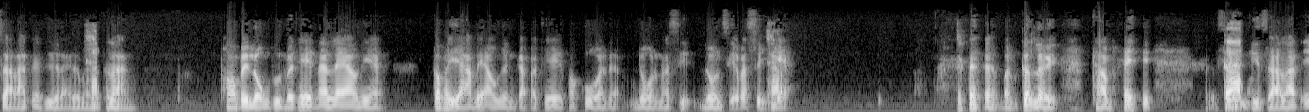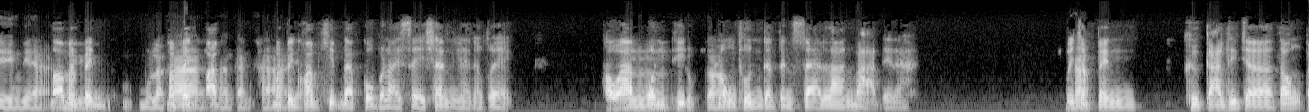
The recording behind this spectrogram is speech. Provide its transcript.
สหรัฐก็คืออะไรรู้ไหมฝรั่งพอไปลงทุนประเทศนั้นแล้วเนี่ย ก็พยายามไม่เอาเงินกลับประเทศเพราะกลัวโดนมาสิโดนเสียภาษีเนี่ยมันก็เลยทำให้เศรษฐกิจสหรัฐเองเนี่ยก็มันเป็นมูลค่าทางการค้า มันเป็นความคิดแบบ globalization ไงดรเอกเพราะว่าคนที่ลงทุนกันเป็นแสนล้านบาทเนี่ยนะ ไม่จะเป็นคือการที่จะต้องไป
